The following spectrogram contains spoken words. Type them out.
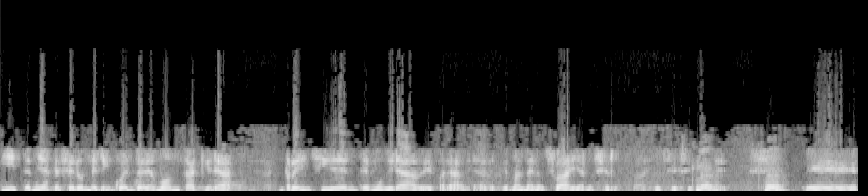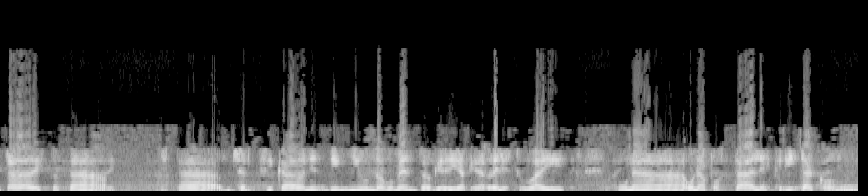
Y tenías que ser un delincuente de monta que era reincidente muy grave para, que te manden a Ushuaia, ¿no es cierto? Entonces, claro, este, claro. Eh, nada de esto está está certificado ni, ni, un documento que diga que Gardel estuvo ahí. Una, una postal escrita con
